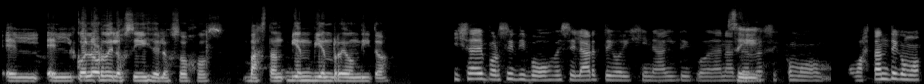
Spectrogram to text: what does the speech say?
El, el color de los iris de los ojos. Bastante, bien, bien redondito. Y ya de por sí, tipo, vos ves el arte original, tipo, de Anna Sí. Es como bastante como,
